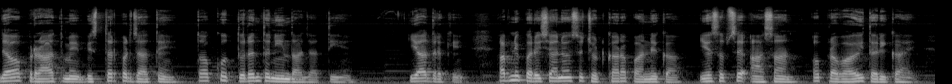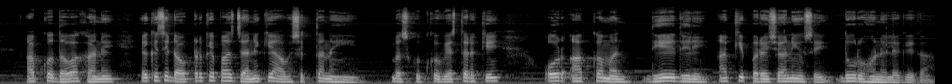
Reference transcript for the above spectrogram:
जब आप रात में बिस्तर पर जाते हैं तो आपको तुरंत नींद आ जाती है। याद रखें, अपनी परेशानियों से छुटकारा पाने का यह सबसे आसान और प्रभावी तरीका है। आपको दवा खाने या किसी डॉक्टर के पास जाने की आवश्यकता नहीं है। बस खुद को व्यस्त रखें और आपका मन धीरे धीरे आपकी परेशानियों से दूर होने लगेगा।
